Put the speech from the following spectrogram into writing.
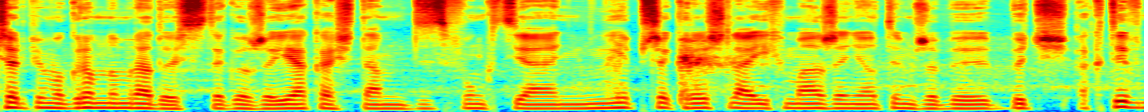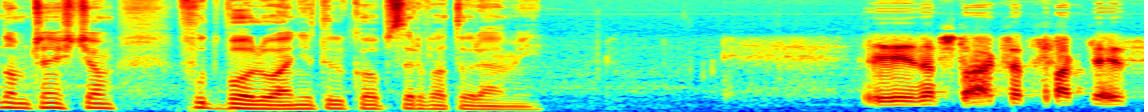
czerpią ogromną radość z tego, że jakaś tam dysfunkcja nie przekreśla ich marzeń o tym, żeby być aktywną częścią futbolu, a nie tylko obserwatorami? Yy, Znaczy tak, satysfakcja jest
